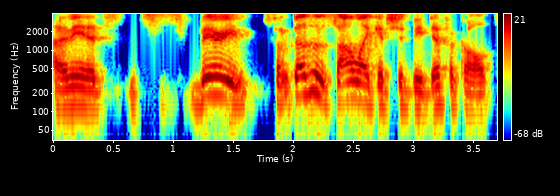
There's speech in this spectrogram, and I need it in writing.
I mean, it's it's very so it doesn't sound like it should be difficult,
